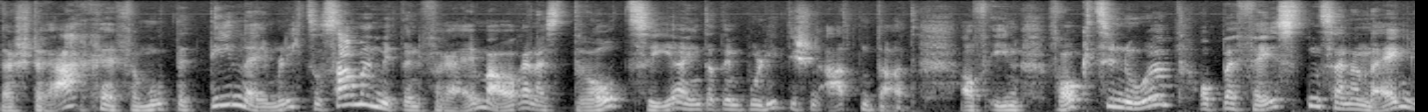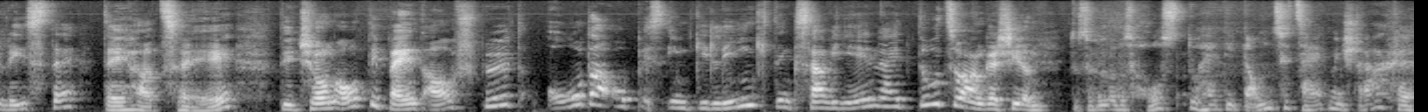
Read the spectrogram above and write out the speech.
Der Strache vermutet die nämlich zusammen mit den Freimaurern als Drohzieher hinter dem politischen Attentat auf ihn. Fragt sie nur, ob bei Festen seiner Neigenliste THC die John Otti Band aufspült oder ob es ihm gelingt, den Xavier Naidoo zu engagieren. Du sag mal, was hast du heute die ganze Zeit mit Strache?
